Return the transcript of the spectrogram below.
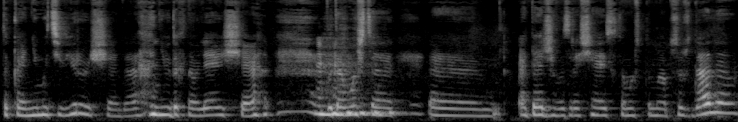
такая немотивирующая, да, не вдохновляющая, потому что, э, опять же, возвращаясь к тому, что мы обсуждали,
